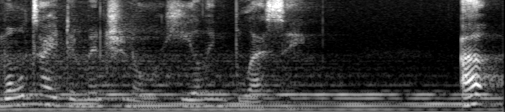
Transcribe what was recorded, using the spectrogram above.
Multidimensional healing blessing. Up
